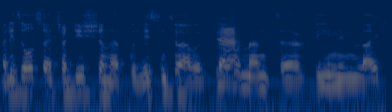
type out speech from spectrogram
But it's also a tradition that we listen to our Yeah. government. Uh, been in like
